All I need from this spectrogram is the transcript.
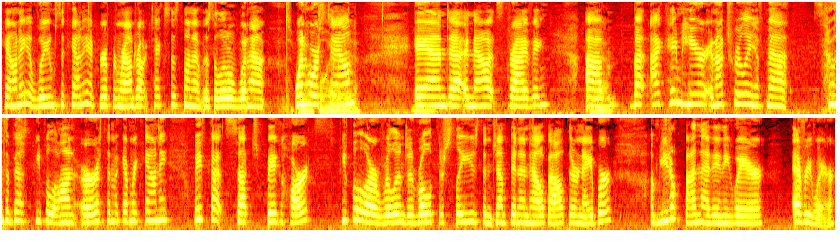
county of Williamson County. I grew up in Round Rock, Texas, when it was a little one, one horse town, area. and uh, and now it's thriving. Um, But I came here, and I truly have met some of the best people on earth in Montgomery County. We've got such big hearts. People are willing to roll up their sleeves and jump in and help out their neighbor. Um, you don't find that anywhere, everywhere.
